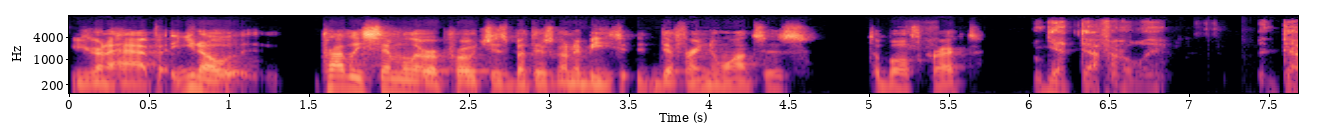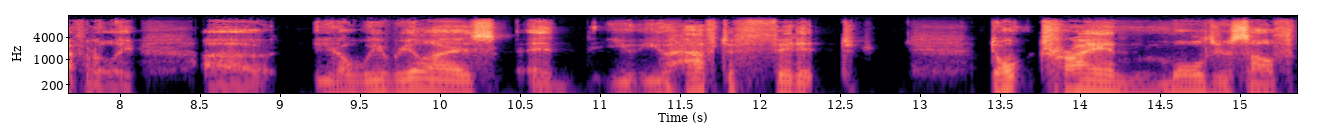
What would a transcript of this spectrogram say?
you're gonna have, you know, probably similar approaches, but there's going to be different nuances to both. Correct? Yeah, definitely, definitely. Uh, you know, we realize it, you you have to fit it. To, don't try and mold yourself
